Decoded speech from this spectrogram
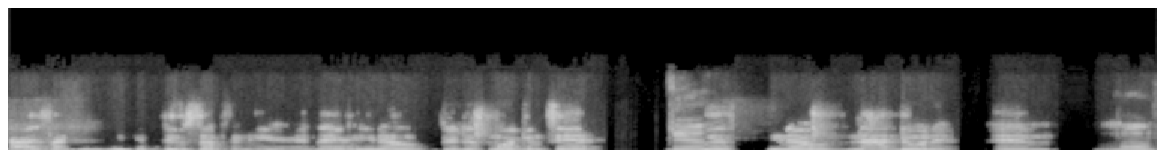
guys, like we, we could do something here. And they're, you know, they're just more content yeah. with, you know, not doing it. And Well,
